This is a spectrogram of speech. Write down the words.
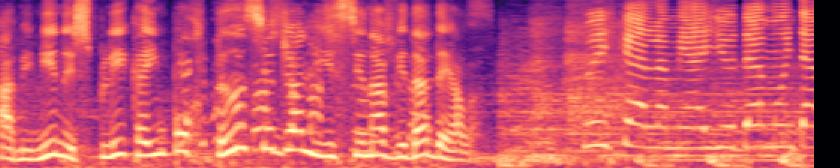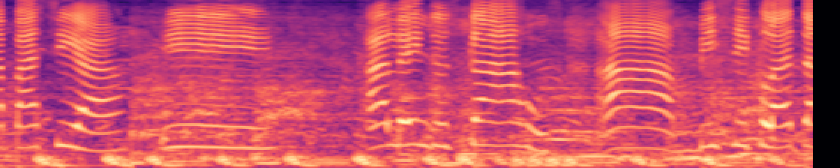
A menina explica a importância de Alice na vida dela. Porque ela me ajuda muito a passear. E além dos carros, a bicicleta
